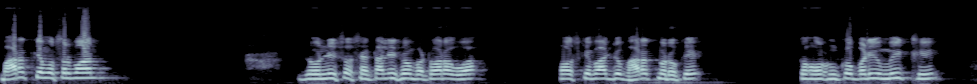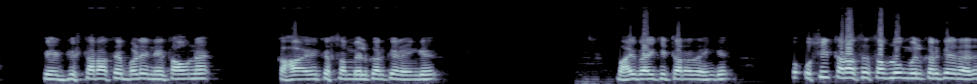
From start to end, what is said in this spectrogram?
भारत के मुसलमान जो उन्नीस सौ सैंतालीस में बंटवारा हुआ और उसके बाद जो भारत में रुके तो उनको बड़ी उम्मीद थी कि जिस तरह से बड़े नेताओं ने कहा है कि सब मिलकर के रहेंगे भाई भाई की तरह रहेंगे तो उसी तरह से सब लोग मिलकर के रह,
